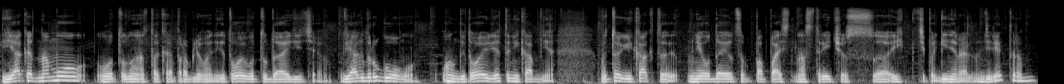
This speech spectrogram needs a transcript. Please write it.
Я к одному, вот у нас такая проблема, они говорят, ой, вот туда идите. Я к другому. Он говорит, ой, это не ко мне. В итоге как-то мне удается попасть на встречу с их, типа, генеральным директором.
